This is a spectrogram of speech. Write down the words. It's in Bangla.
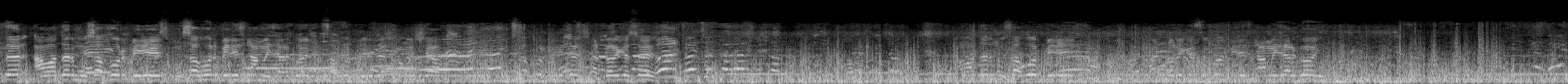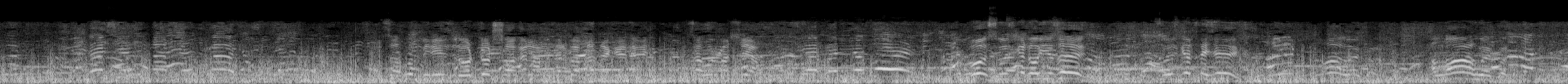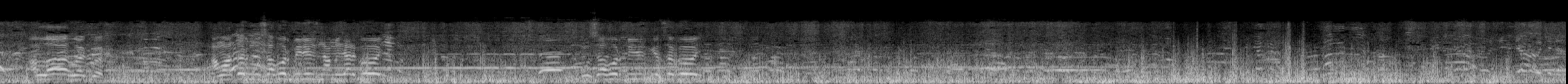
আমাদের আমাদের মুসাফর ব্রিজ মুসাফর ব্রিজ নামে যার কই মুসাফর ব্রিজের সমস্যা। মুসাফর ব্রিজের সার গেছে। আমাদের মুসাফর ব্রিজ সার গেছে ব্রিজ নামে যার কই। মুসাফর ব্রিজ রোড টোড সহকার নামে যার কই, আপনারা দেখেন এই মুসাফর বাসিয়া ও, সুইচ গেট হয়ে গেছে। সুইচ গেট দেখছে আল্লাহ একবার আল্লাহ একবার আমাদের মুসাফর ব্রিজ নামিদার কই? মুসাফর ব্রিজ গেছে কই?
